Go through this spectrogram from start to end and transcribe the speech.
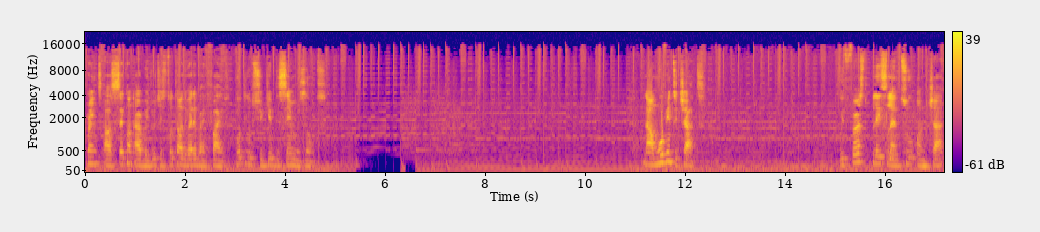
print our second average, which is total divided by 5. Both loops should give the same results. Now moving to chart. We first place Learn 2 on chart.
